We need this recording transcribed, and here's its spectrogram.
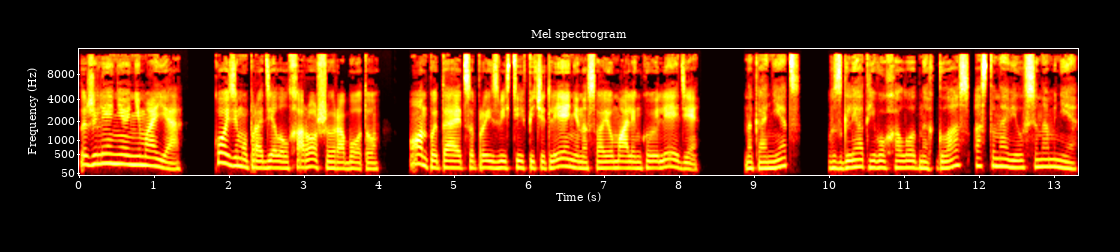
«К сожалению, не моя. Козиму проделал хорошую работу. Он пытается произвести впечатление на свою маленькую леди». Наконец, Взгляд его холодных глаз остановился на мне.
